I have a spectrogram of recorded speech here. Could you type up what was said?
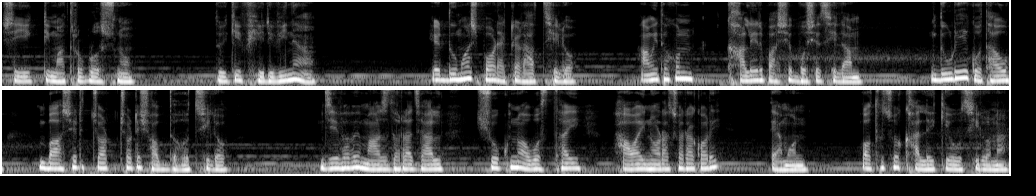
সেই একটি মাত্র প্রশ্ন, তুই কি ফিরবি না? এর দুমাস পর একটা রাত ছিল। আমি তখন খালের পাশে বসেছিলাম। দূরে কোথাও বাঁশের চটচটে শব্দ হচ্ছিল। যেভাবে মাছ ধরা জাল শুকনো অবস্থায় হাওয়ায় নড়াচড়া করে, তেমন। অথচ খালে কেউ ছিল না,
